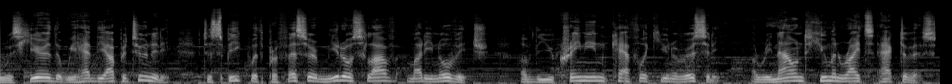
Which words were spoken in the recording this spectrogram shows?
It was here that we had the opportunity to speak with Professor Myroslav Marynovych of the Ukrainian Catholic University, a renowned human rights activist.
